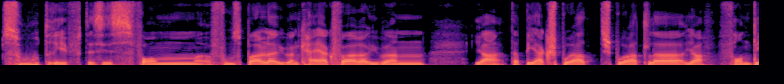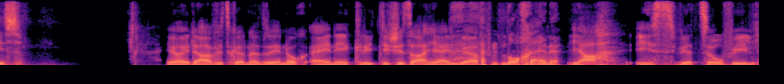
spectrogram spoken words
zutrifft. Das ist vom Fußballer über einen Kajakfahrer, über einen, ja, der Bergsportler, ja, von bis. Ja, ich darf jetzt gerne noch eine kritische Sache einwerfen. noch eine? Ja, es wird so viel.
